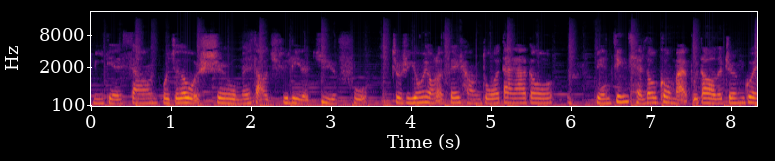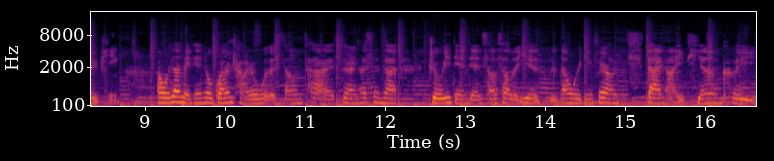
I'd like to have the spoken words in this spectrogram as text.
迷迭香，我觉得我是我们小区里的巨富，就是拥有了非常多大家都连金钱都购买不到的珍贵品。然后我现在每天就观察着我的香菜，虽然它现在只有一点点小小的叶子，但我已经非常期待哪一天可以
